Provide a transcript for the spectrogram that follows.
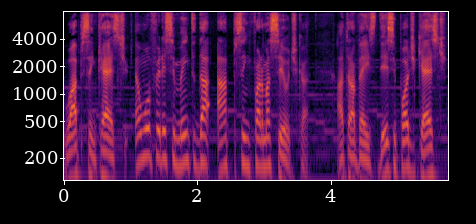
O Apsencast é um oferecimento da Apsen Farmacêutica. Através desse podcast,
